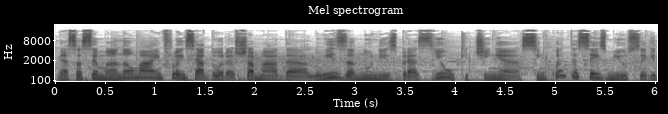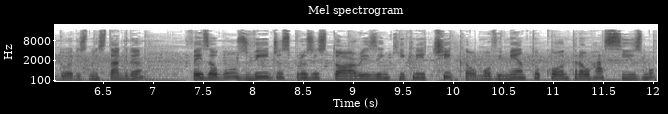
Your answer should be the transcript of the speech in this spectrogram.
Nessa semana, uma influenciadora chamada Luísa Nunes Brasil, que tinha 56 mil seguidores no Instagram, fez alguns vídeos para os stories em que critica o movimento contra o racismo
